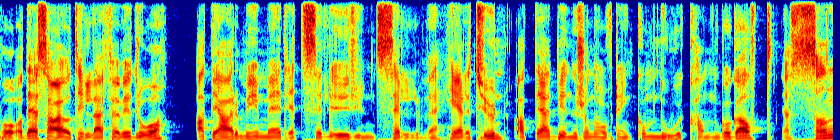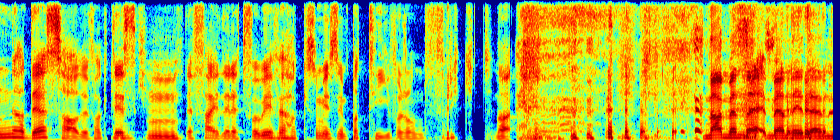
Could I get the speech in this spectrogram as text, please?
på Og det sa jeg jo til deg før vi dro òg. At jeg har mye mer redsel rundt selve hele turen. At jeg begynner sånn å overtenke om noe kan gå galt. Ja, sånn, ja. Det sa du faktisk. Mm. Det feide rett forbi, for jeg har ikke så mye sympati for sånn frykt. Nei. Nei, men, men i den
